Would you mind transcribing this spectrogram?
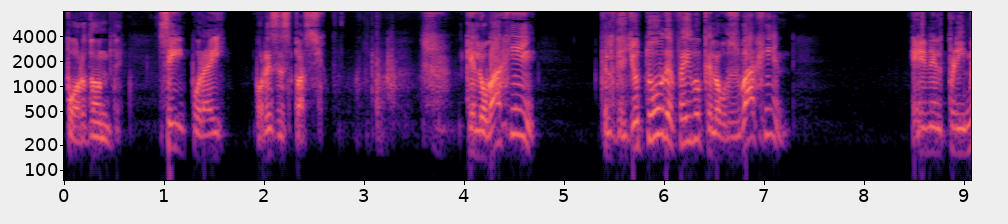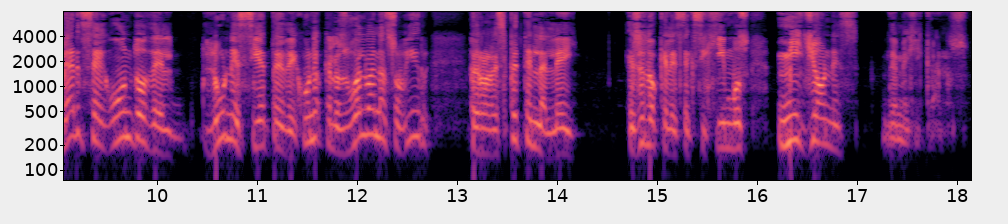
por dónde. Sí, por ahí, por ese espacio. Que lo baje. Que el de YouTube, de Facebook, que los bajen. En el primer segundo del lunes 7 de junio, que los vuelvan a subir. Pero respeten la ley eso es lo que les exigimos millones de mexicanos.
